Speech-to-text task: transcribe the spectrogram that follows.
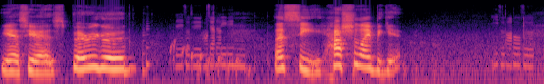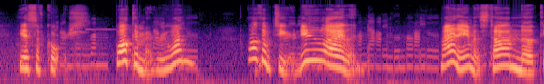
Yes, yes, very good. Let's see, how shall I begin? Yes, of course. Welcome, everyone. Welcome to your new island. My name is Tom Nook,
